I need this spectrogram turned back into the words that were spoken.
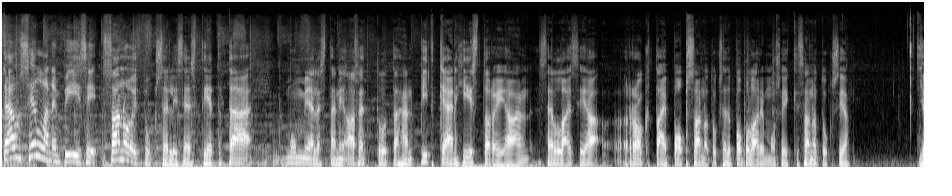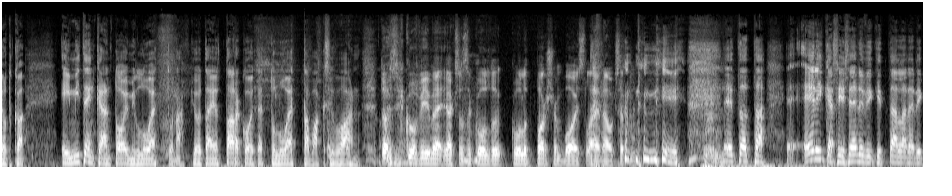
Tämä on sellainen biisi sanoituksellisesti, että tämä mun mielestäni asettuu tähän pitkään historiaan sellaisia rock- tai pop-sanotuksia, tai populaarimusiikkisanotuksia, jotka ei mitenkään toimi luettuna, joita ei ole tarkoitettu luettavaksi, vaan Toisin kuin viime jaksossa kuultu, kuullut Porsche Boys-lainaukset. niin. Et, tota, eli siis enemmänkin tällainen niin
